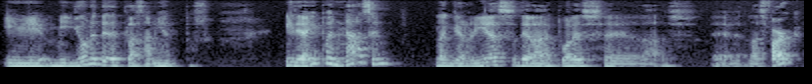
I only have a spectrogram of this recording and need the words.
Y millones de desplazamientos. Y de ahí pues nacen las guerrillas de las actuales, las, las, FARC,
